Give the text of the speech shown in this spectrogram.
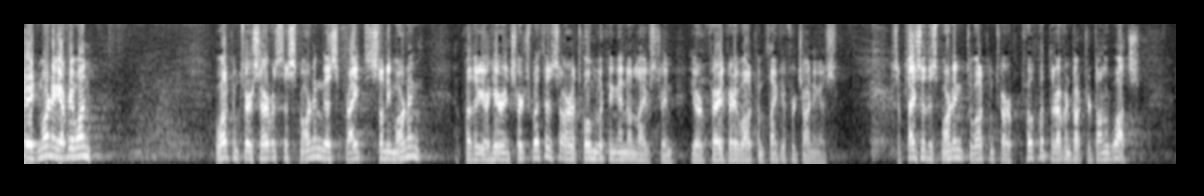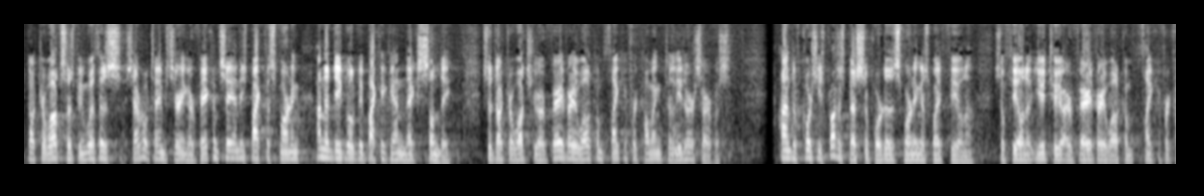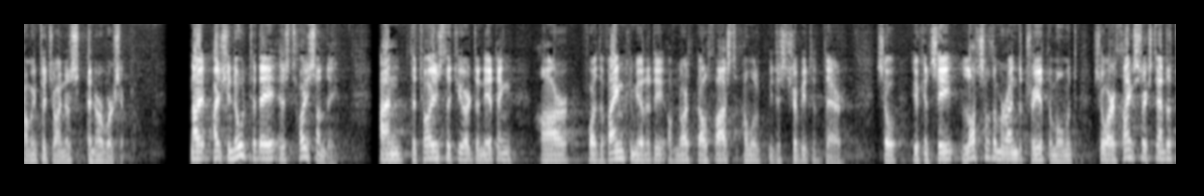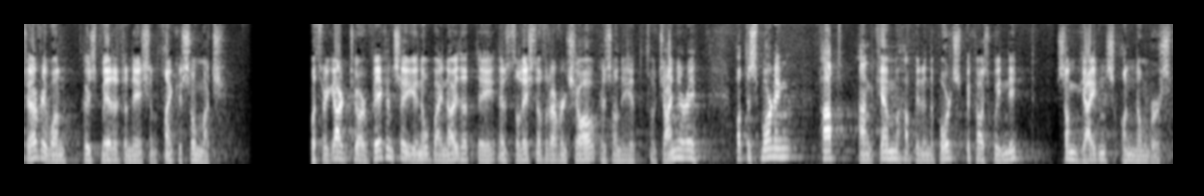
Good morning, everyone. Welcome to our service this morning, this bright sunny morning. Whether you're here in church with us or at home looking in on live stream, you're very, very welcome. Thank you for joining us. It's a pleasure this morning to welcome to our pulpit the Reverend Dr. Donald Watts. Dr. Watts has been with us several times during our vacancy and he's back this morning and indeed will be back again next Sunday. So, Dr. Watts, you are very, very welcome. Thank you for coming to lead our service. And of course, he's brought his best supporter this morning, his wife Fiona. So, Fiona, you two are very, very welcome. Thank you for coming to join us in our worship. Now, as you know, today is Toy Sunday, and the toys that you are donating are for the Vine community of North Belfast and will be distributed there. So you can see lots of them around the tree at the moment. So our thanks are extended to everyone who's made a donation. Thank you so much. With regard to our vacancy, you know by now that the installation of the Reverend Shaw is on the 8th of January. But this morning, Pat and Kim have been in the porch because we need some guidance on numbers.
